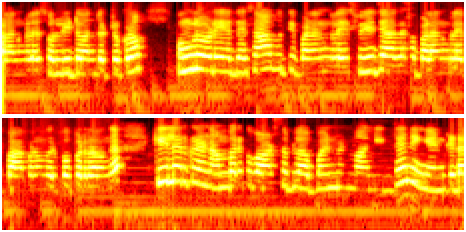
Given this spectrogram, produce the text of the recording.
பலன்களை சொல்லிட்டு வந்துட்டு இருக்கிறோம். உங்களுடைய தசாபுத்தி பலன்களை சுயஜாதக பலன்களை பார்க்கணும் விருப்பப்படுறவங்க கீழே இருக்கிற நம்பருக்கு வாட்ஸ்அப்ல அப்பாயின்மெண்ட் வாங்கிக்கிட்டு நீங்க என்கிட்ட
